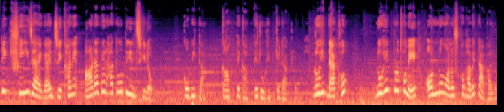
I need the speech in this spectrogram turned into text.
ঠিক সেই জায়গায় যেখানে আরবের হাতেও তিল ছিল। কবিতা কাঁপতে কাঁপতে রোহিতকে ডাকলো। রোহিত দেখো, রোহিত প্রথমে অন্য মনস্কভাবে তাকালো,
